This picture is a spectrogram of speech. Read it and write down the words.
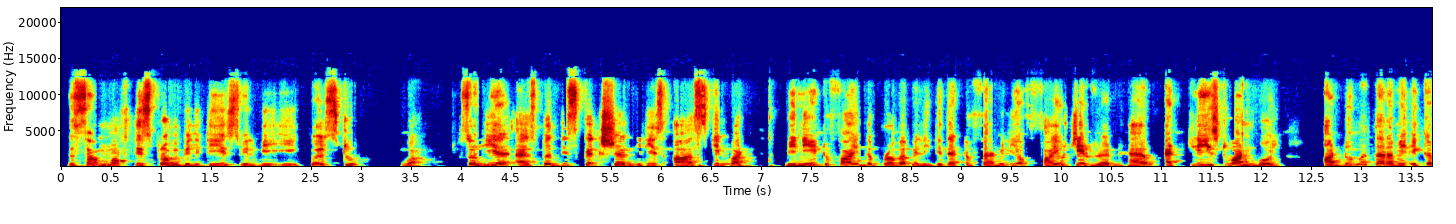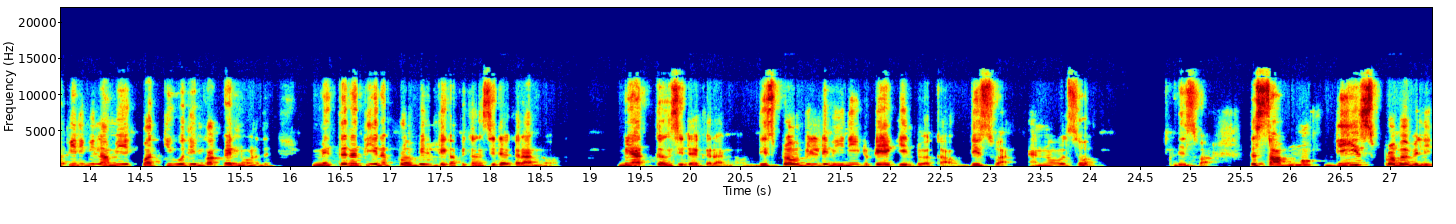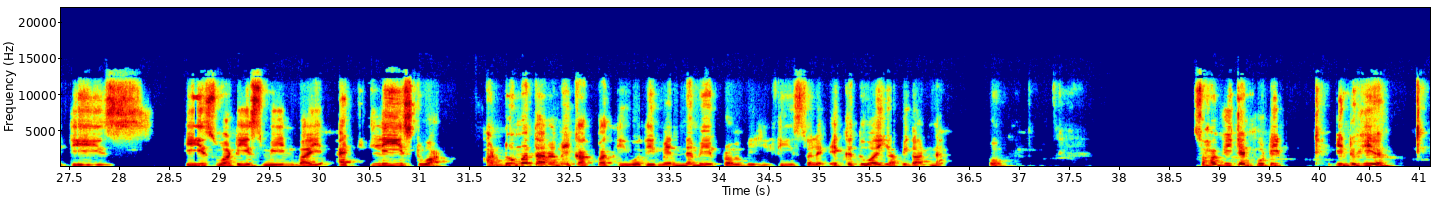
the sum of these probabilities will be equals to 1. So here, as per this question, it is asking what? We need to find the probability that a family of five children have at least one boy. අඩුම තරම එක පිරිමි ළමයෙක්වත් කිව්වොත් මොකක් වෙන්න ඕනද? මෙතන තියෙන probability එක අපි consider කරන්න ඕන. මෙයත් consider කරන්න ඕන. This probability we need to take into account. This one and also this one. The sum of these probabilities is what is mean by at least one. අඩුම තරම එකක්වත් කිව්වොත් මෙන්න මේ probabilities වල එකතුවයි අපි ගන්න ඕන. So how we can put it into here?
